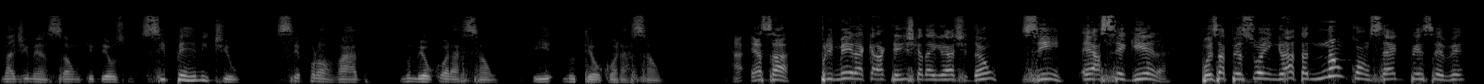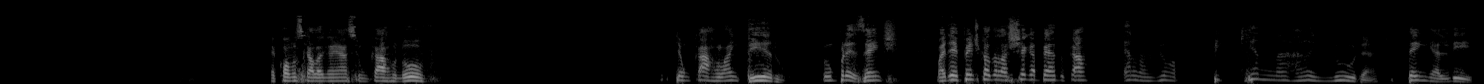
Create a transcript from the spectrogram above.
na dimensão que Deus se permitiu ser provado no meu coração e no teu coração. Essa primeira característica da ingratidão, sim, é a cegueira, pois a pessoa ingrata não consegue perceber. É como se ela ganhasse um carro novo. Tem um carro lá inteiro, foi um presente. Mas de repente, quando ela chega perto do carro, ela vê uma pequena ranhura que tem ali,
